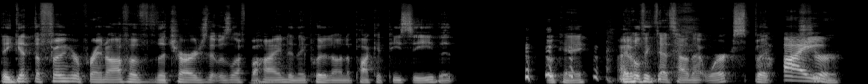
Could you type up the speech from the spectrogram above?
they get the fingerprint off of the charge that was left behind, and they put it on a pocket PC. That okay. I don't think that's how that works, but I- sure.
